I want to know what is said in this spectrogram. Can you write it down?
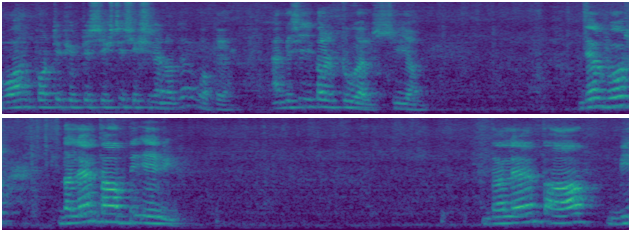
one forty fifty sixty sixty nine होते okay and this is equal to twelve C M therefore the length of the A B the length of B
